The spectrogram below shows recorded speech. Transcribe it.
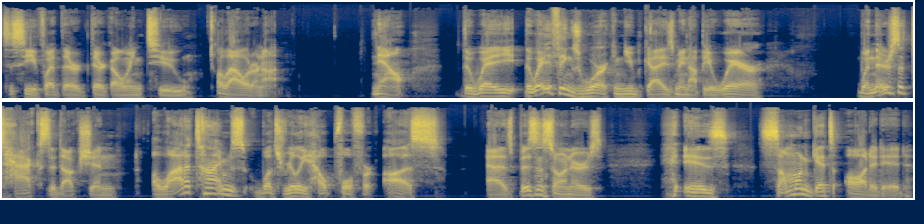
to see if whether they're, they're going to allow it or not. Now, the way the way things work, and you guys may not be aware, when there's a tax deduction, a lot of times what's really helpful for us as business owners is someone gets audited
